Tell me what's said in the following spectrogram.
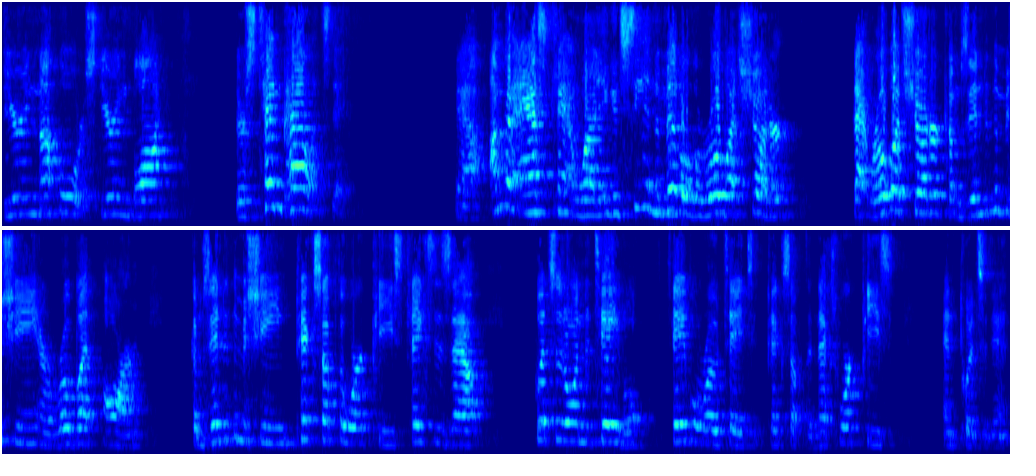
steering knuckle or steering block. There's 10 pallets there. Now, I'm going to ask Ken, well, you can see in the middle the robot shutter. That robot shutter comes into the machine, or robot arm, comes into the machine, picks up the workpiece, takes this out, puts it on the table. Table rotates, it picks up the next workpiece, and puts it in.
